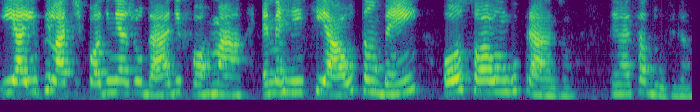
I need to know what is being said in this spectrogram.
e aí o Pilates pode me ajudar de forma emergencial também, ou só a longo prazo. Tenho essa dúvida.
